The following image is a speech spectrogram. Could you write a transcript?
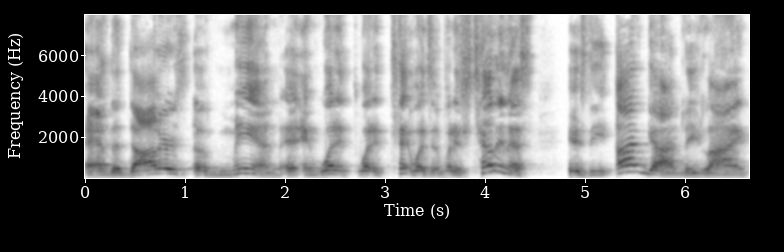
And the daughters of men and what it what it what it, what it's telling us is the ungodly line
